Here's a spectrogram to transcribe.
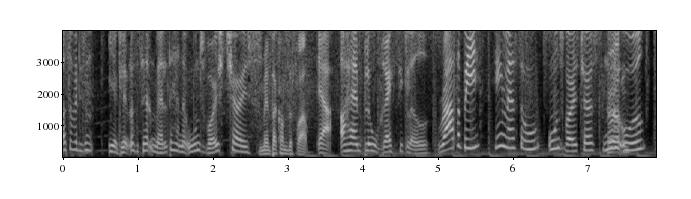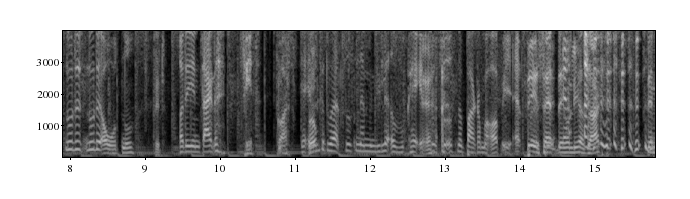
Og så var de sådan, I har glemt at fortælle Malte, han er ugens voice choice. Men der kom det frem. Ja, og han blev rigtig glad. Rather be, hele næste uge, ugens voice choice. Nu er det ude, nu er det, nu er det ordnet. Fedt. Og det er en dejlig... Fedt. Godt. Jeg elsker, du altid sådan er min lille advokat, der sidder sådan og bakker mig op i alt. Det er sandt, det hun lige har sagt. Det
